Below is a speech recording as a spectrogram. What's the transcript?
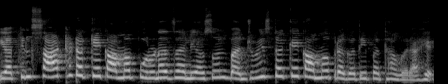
यातील साठ टक्के कामं पूर्ण झाली असून पंचवीस टक्के कामं प्रगतीपथावर आहेत.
